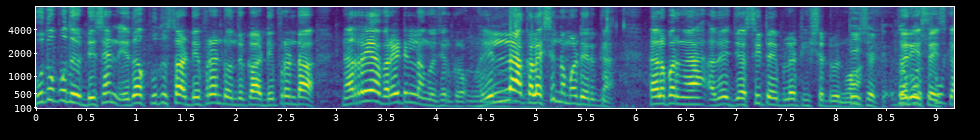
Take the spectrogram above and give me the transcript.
புது புது டிசைன் ஏதோ புதுசாக டிஃப்ரெண்ட் வந்திருக்கா டிஃப்ரெண்ட்டாக நிறைய வெரைட்டியில் நாங்கள் வச்சிருக்கிறோம். எல்லா கலெக்ஷன் நம்மகிட்ட இருக்குங்க அதில் பாருங்க அதே ஜெர்சி டைப்பில் டிஷர்ட் வேணுமா? பெரிய சைஸ்க்கு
